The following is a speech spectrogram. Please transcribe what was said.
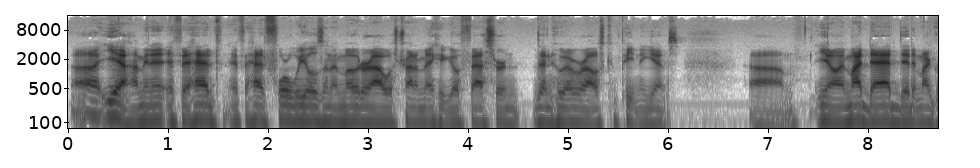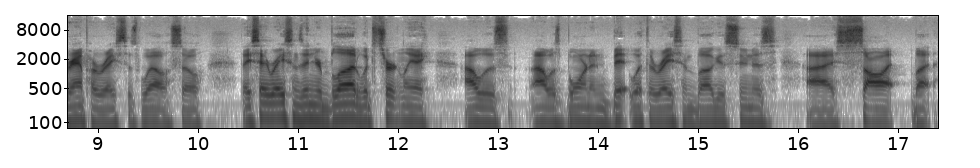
Uh, yeah, I mean, if it had if it had four wheels and a motor, I was trying to make it go faster than whoever I was competing against. Um, you know, and my dad did it. My grandpa raced as well. So they say racing's in your blood, which certainly I was I was born and bit with the racing bug as soon as I saw it. But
